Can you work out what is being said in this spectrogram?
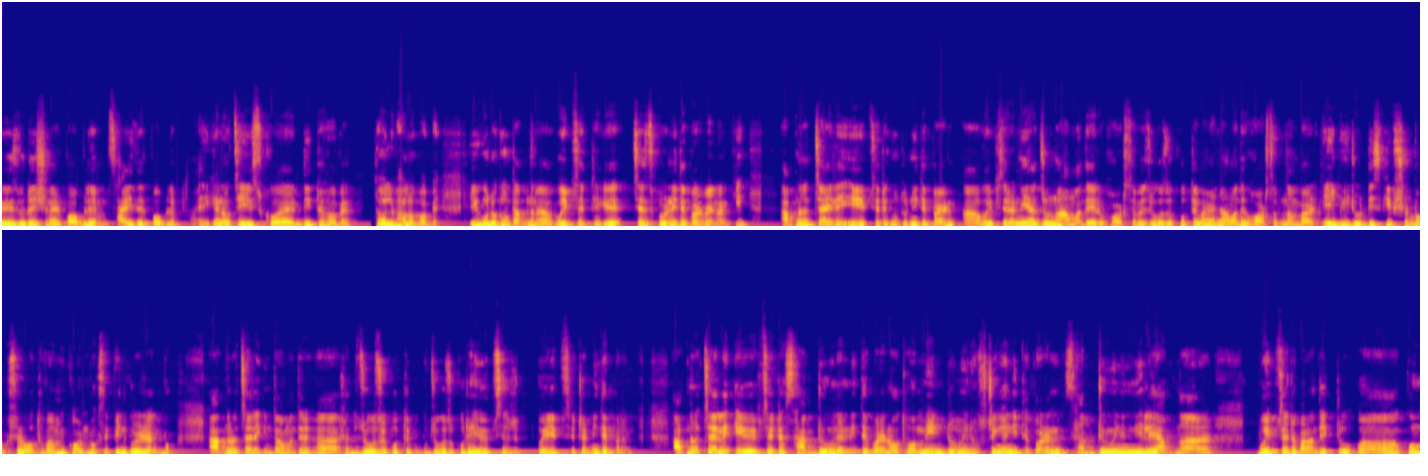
রেজুলেশনের প্রবলেম সাইজের প্রবলেম এখানে হচ্ছে স্কোয়ার দিতে হবে, তাহলে ভালো পাবে। এগুলো কিন্তু আপনারা ওয়েবসাইট থেকে চেঞ্জ করে নিতে পারবেন আর কি। আপনারা চাইলে এই ওয়েবসাইটে কিন্তু নিতে পারেন। ওয়েবসাইটটা নেওয়ার জন্য আমাদের হোয়াটসঅ্যাপে যোগাযোগ করতে পারেন। আমাদের হোয়াটসঅ্যাপ নাম্বার এই ভিডিওর ডিসক্রিপশন বক্সে অথবা আমি কমেন্ট বক্সে পিন করে রাখব। আপনারা চাইলে কিন্তু আমাদের সাথে যোগাযোগ করতে, যোগাযোগ করে এই ওয়েবসাইট ওয়েবসাইটটা নিতে পারেন। আপনারা চাইলে এই ওয়েবসাইটটা সাবডোমিনে নিতে পারেন অথবা মেইন ডোমিন হোস্টিংয়ে নিতে পারেন। সাবডোমিনে নিলে আপনার ওয়েবসাইটটা বানাতে একটু কম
